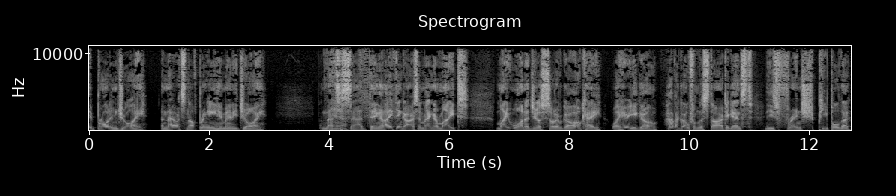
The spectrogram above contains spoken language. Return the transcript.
it brought him joy, and now it's not bringing him any joy. And that's a sad thing. And I think Arsene Wenger might might want to just sort of go, okay, well, here you go. Have a go from the start against these French people that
